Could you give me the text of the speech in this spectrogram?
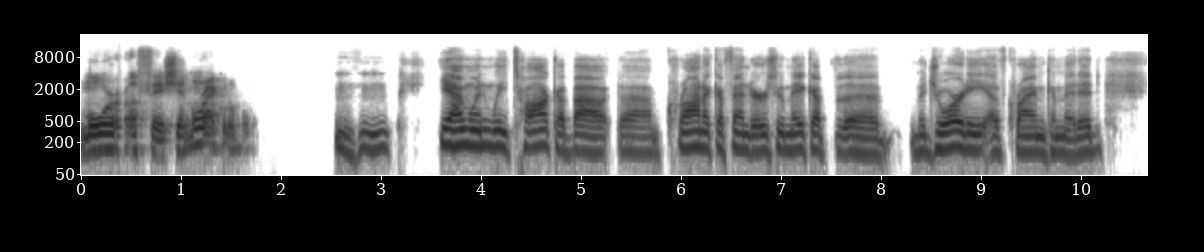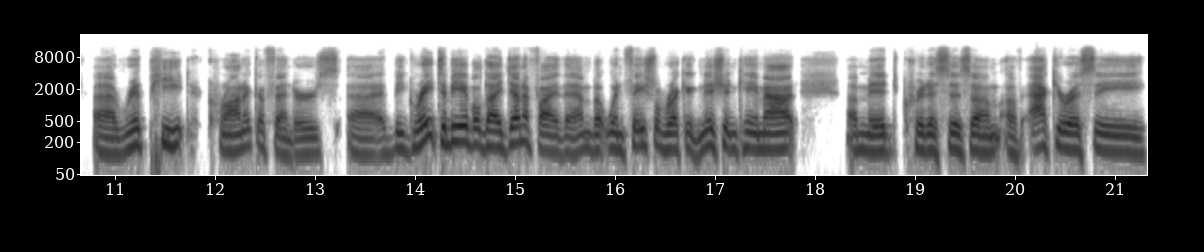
more efficient, more equitable. Mm-hmm. Yeah, and when we talk about uh, chronic offenders who make up the majority of crime committed, uh, repeat chronic offenders, uh, it'd be great to be able to identify them. But when facial recognition came out amid criticism of accuracy,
